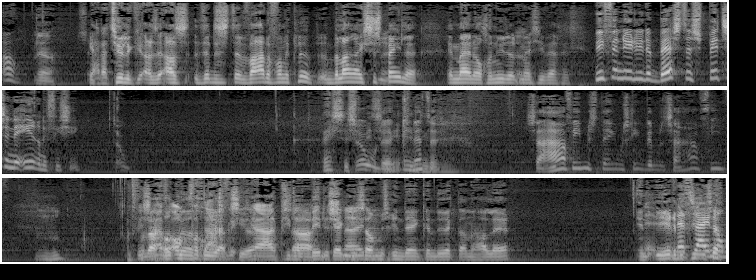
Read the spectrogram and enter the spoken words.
Oh. Ja. Ja, natuurlijk. Als, als, dat is de waarde van de club. Een belangrijkste speler in mijn ogen nu dat Ja. Messi weg is. Wie vinden jullie de beste spits in de eredivisie? Beste Zo, spits in de de knetter. Sahavi misschien? misschien de Sahavi? Vandaag ook, ook een goede actie. hoor. ja, precies, dat Ja, bidden Kijk, je zou misschien denken direct aan Haller. In de Eh, net hij op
